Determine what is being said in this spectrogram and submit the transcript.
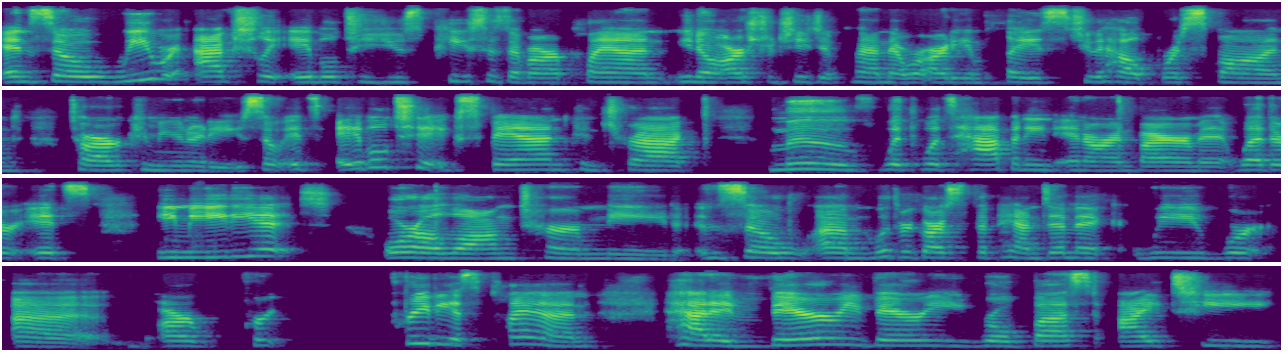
And so we were actually able to use pieces of our plan, you know, our strategic plan that were already in place to help respond to our community. So it's able to expand, contract, move with what's happening in our environment, whether it's immediate or a long-term need. And so um, with regards to the pandemic, we were, uh, our pre- previous plan had a very, very robust IT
